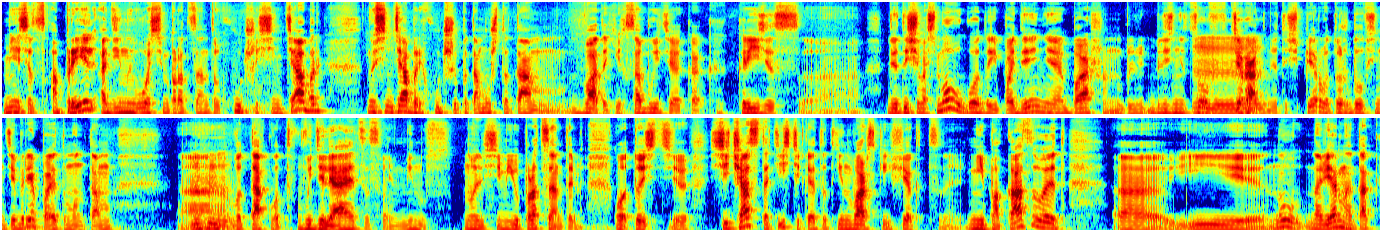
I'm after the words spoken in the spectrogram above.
месяц апрель 1,8%, худший сентябрь, но сентябрь худший, потому что там два таких события, как кризис 2008 э, года и падение башен близнецов mm-hmm. теракт 2001 тоже был в сентябре, поэтому он там угу. вот так вот выделяется своим минус 0,7%. Вот, то есть э, сейчас статистика этот январский эффект не показывает, э, и, ну, наверное, так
